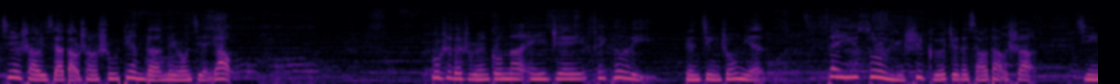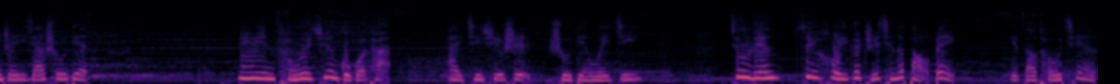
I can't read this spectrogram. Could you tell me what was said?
介绍一下岛上书店的内容简要。故事的主人公呢，A.J. 菲克里，人近中年，在一座与世隔绝的小岛上。经营着一家书店，命运从未眷顾过他，爱妻去世，书店危机，就连最后一个值钱的宝贝也遭偷窃了。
